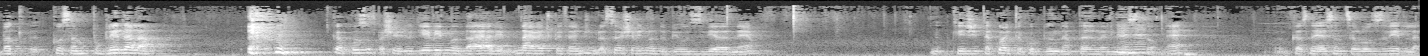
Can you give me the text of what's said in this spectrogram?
Ampak, ko sem pogledala, kako so pa še ljudje vedno dajali največ preferenčnih glasov, še vedno dobil zvir, ne? ki je že takoj tako bil na prvem mestu. Uh -huh. Kasneje sem celo zvedla,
